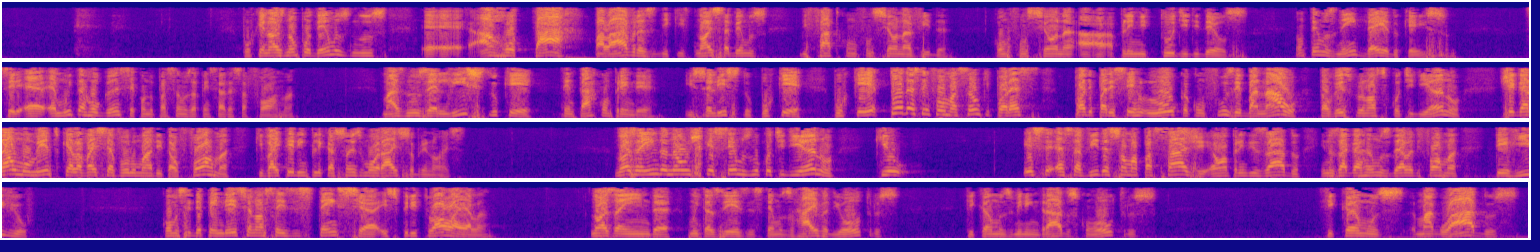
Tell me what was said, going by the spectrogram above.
Porque nós não podemos nos é, é, arrotar palavras de que nós sabemos de fato como funciona a vida, como funciona a, a plenitude de Deus. Não temos nem ideia do que é isso. É, é, muita arrogância quando passamos a pensar dessa forma. Mas nos é lícito que tentar compreender. Isso é lícito. Por quê? Porque toda essa informação que parece, pode parecer louca, confusa e banal, talvez para o nosso cotidiano, chegará um momento que ela vai se avolumar de tal forma que vai ter implicações morais sobre nós. Nós ainda não esquecemos no cotidiano que o, esse, essa vida é só uma passagem, é um aprendizado, e nos agarramos dela de forma terrível, como se dependesse a nossa existência espiritual a ela. Nós ainda, muitas vezes, temos raiva de outros, ficamos milindrados com outros, ficamos magoados,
